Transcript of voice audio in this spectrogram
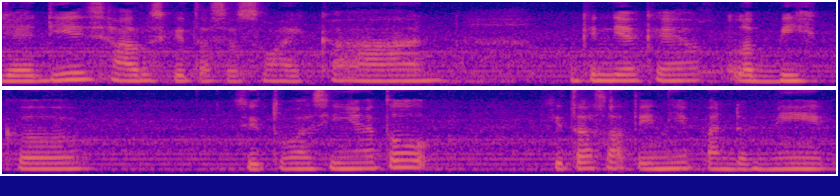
Jadi harus kita sesuaikan. Mungkin dia kayak lebih ke situasinya tuh kita saat ini pandemik.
